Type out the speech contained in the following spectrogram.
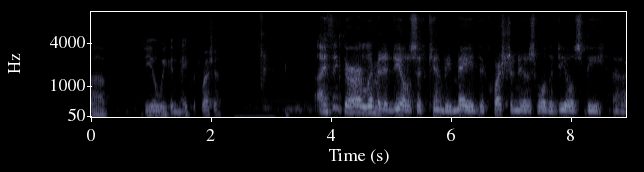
uh, deal we can make with Russia? I think there are limited deals that can be made. The question is, will the deals be uh,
